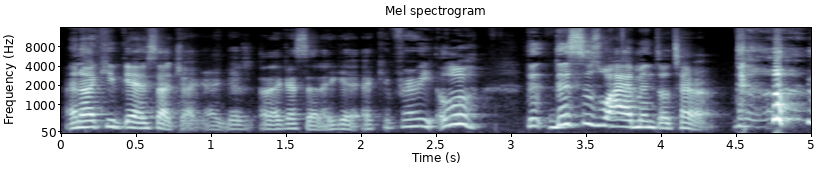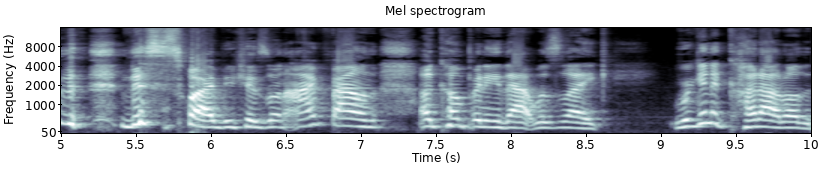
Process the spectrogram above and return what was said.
I know I keep getting sidetracked. I get, like I said, I get, I get very, oh, th- this is why I'm in doTERRA. this is why, because when I found a company that was like, we're to cut out all the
